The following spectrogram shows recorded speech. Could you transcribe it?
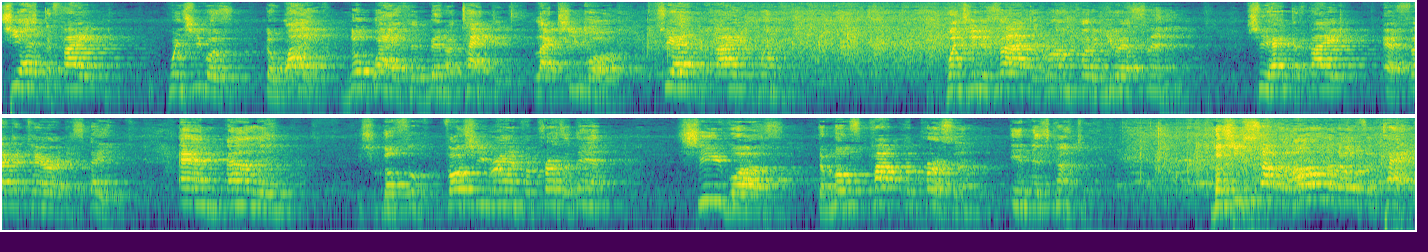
she had to fight when she was the wife. No wife had been attacked like she was. She had to fight when, when she decided to run for the U.S. Senate. She had to fight as Secretary of State. And finally, before she ran for president, she was the most popular person in this country. But she suffered all of those attacks.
